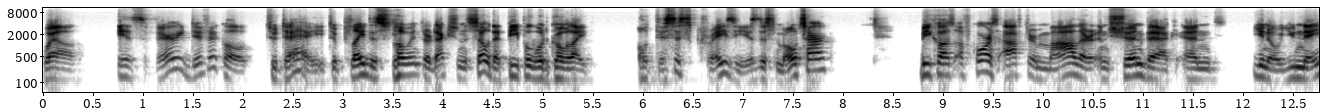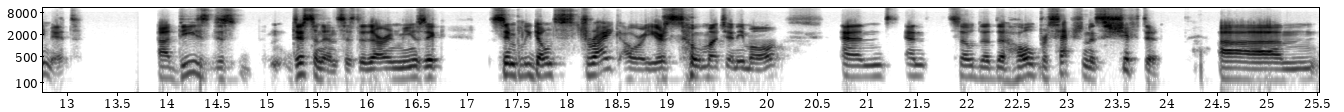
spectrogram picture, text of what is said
well it's very difficult today to play the slow introduction so that people would go like, "Oh, this is crazy. Is this Mozart?" Because of course, after Mahler and Schönberg and you know, you name it. Uh, these dis- dissonances that are in music simply don't strike our ears so much anymore, and and so the the whole perception is shifted. Um,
